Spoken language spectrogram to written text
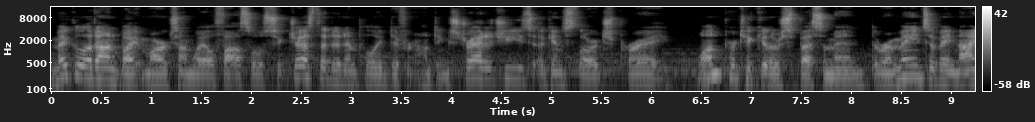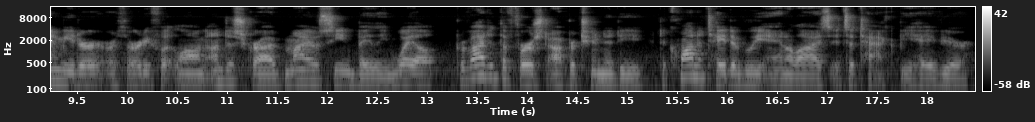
Megalodon bite marks on whale fossils suggest that it employed different hunting strategies against large prey. One particular specimen, the remains of a 9 meter or 30 foot long undescribed Miocene baleen whale, provided the first opportunity to quantitatively analyze its attack behavior.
